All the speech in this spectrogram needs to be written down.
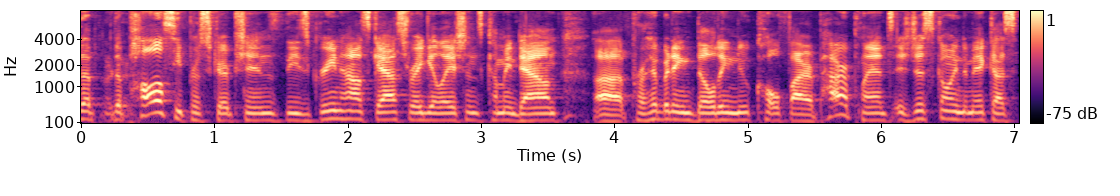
The, the policy prescriptions, these greenhouse gas regulations coming down, uh, prohibiting building new coal fired power plants, is just going to make us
